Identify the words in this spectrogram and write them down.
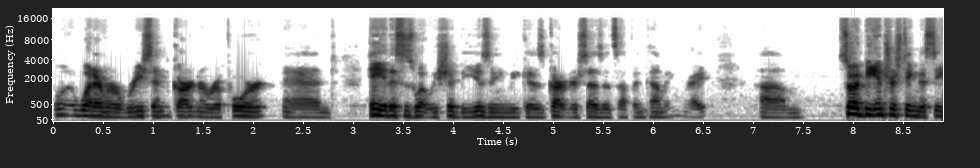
whatever recent Gartner report and hey, this is what we should be using because Gartner says it's up and coming, right? Um, so it'd be interesting to see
